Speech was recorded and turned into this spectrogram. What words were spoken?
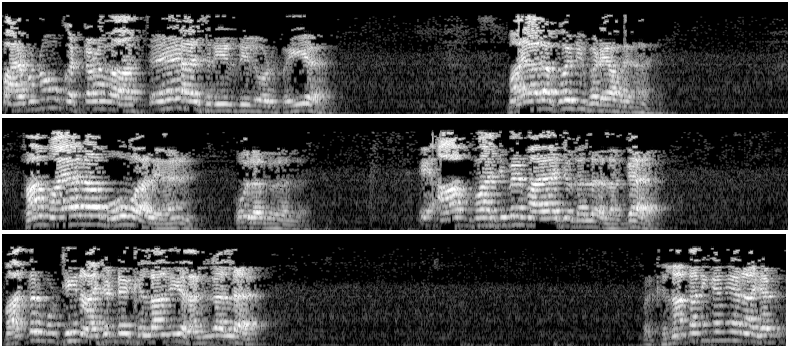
ਭਰਮ ਨੂੰ ਕੱਟਣ ਵਾਸਤੇ ਆ ਸਰੀਰ ਦੀ ਲੋੜ ਪਈ ਹੈ। ਮਾਇਆ ਦਾ ਕੋਈ ਨਹੀਂ ਫੜਿਆ ਹੋਇਆ ਹੈ। ਹਾਂ, ਮਾਇਆ ਨਾਲ ਮੋਹ ਵਾਲਿਆਂ ਨੇ ਉਹ ਅਲੱਗ ਗੱਲ ਹੈ। ਇਹ ਆਪ ਫਾਜਵੇ ਮਾਇਆ ਚ ਗੱਲ ਅਲੱਗ ਹੈ। ਬਾਦਰ ਮੁੱਠੀ ਨਾ ਛੱਡੇ ਖਿੱਲਾਂ ਦੀ ਅਲੱਗ ਗੱਲ ਹੈ। ਪਰ ਖਿੱਲਾਂ ਤਾਂ ਨਹੀਂ ਕਹਿੰਦੇ ਨਾ ਛੱਡ।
